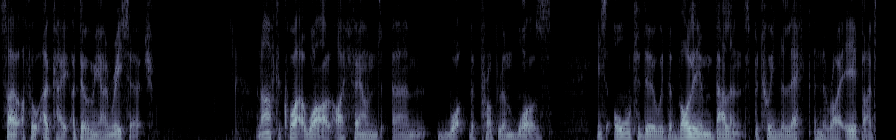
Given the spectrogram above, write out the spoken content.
So I thought, okay, I'll do my own research. And after quite a while, I found um, what the problem was. It's all to do with the volume balance between the left and the right earbud.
